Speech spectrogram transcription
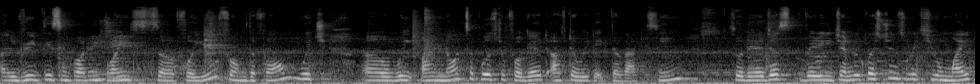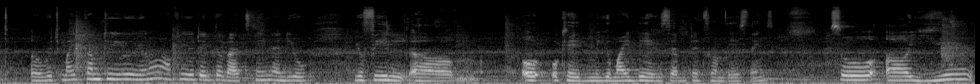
I'll read these important mm-hmm. points uh, for you from the form, which uh, we are not supposed to forget after we take the vaccine. So they are just very general questions which you might uh, come to you, after you take the vaccine, and you feel um, okay, you might be exempted from these things. So you,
